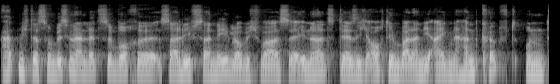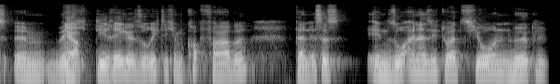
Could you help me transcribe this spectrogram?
hat mich das so ein bisschen an letzte Woche Salif Sané, glaube ich, war es, erinnert, der sich auch den Ball an die eigene Hand köpft. Und ähm, wenn Ja. ich die Regel so richtig im Kopf habe, dann ist es in so einer Situation möglich,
